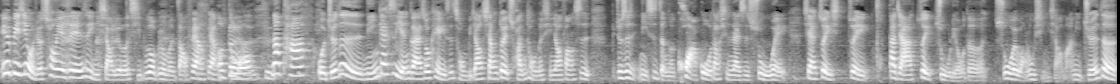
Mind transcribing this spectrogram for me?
因为毕竟我觉得创业这件事情，小刘的起步都比我们早非常非常多。那他，我觉得你应该是严格来说，可以是从比较相对传统的行销方式，就是你是整个跨过到现在是数位，现在最最大家最主流的数位网络行销嘛？你觉得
